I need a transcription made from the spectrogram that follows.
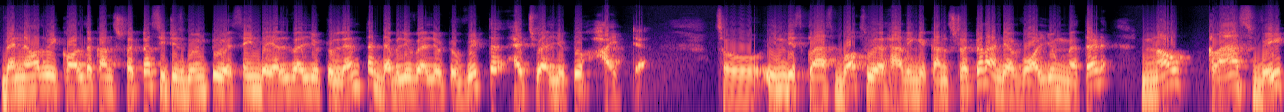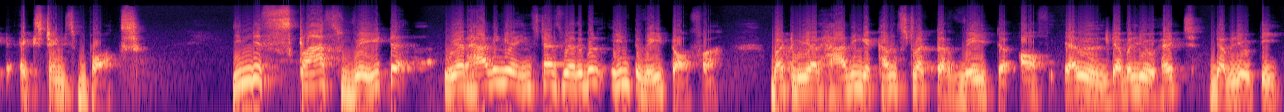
Whenever we call the constructors, it is going to assign the L value to length, W value to width, H value to height. So in this class box, we are having a constructor and a volume method. Now class weight extends box. In this class weight, we are having an instance variable int weight of but we are having a constructor weight of L, W, H, W, T.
